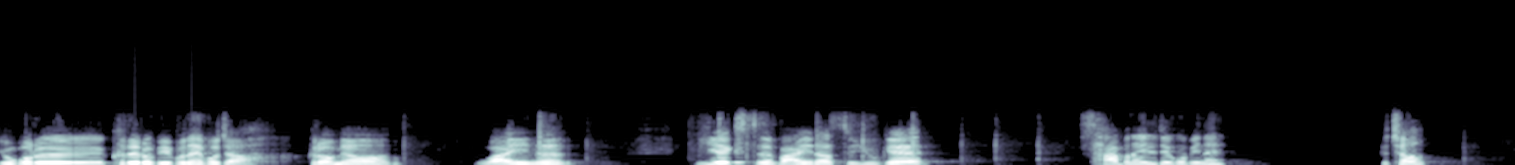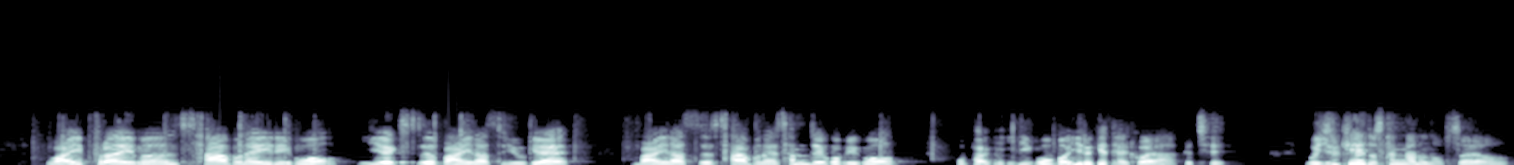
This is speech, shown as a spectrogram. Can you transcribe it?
요거를 그대로 미분해보자. 그러면 y는 2x-6의 4분의 1제곱이네? 그쵸? y 프라임은 4분의 1이고 2x-6의 마이너스 4분의 3제곱이고 곱하기 2고 뭐 이렇게 될 거야. 그치? 뭐 이렇게 해도 상관은 없어요.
